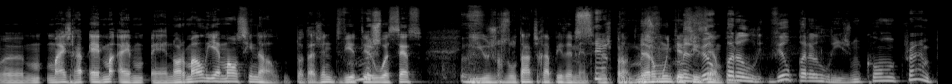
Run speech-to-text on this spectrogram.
uh, mais rápido. É, é, é normal e é mau sinal. Toda a gente devia ter Mas- o acesso e os resultados rapidamente. mas Certo, pronto, deram muito mas esse vê o, exemplo. paralel- vê o paralelismo com o Trump.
